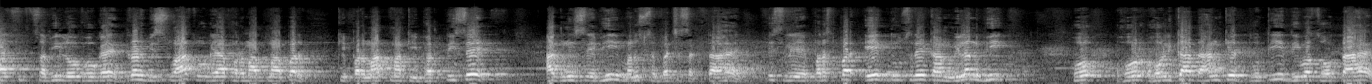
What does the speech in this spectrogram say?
आश्रित सभी लोग हो गए। दृढ़ विश्वास हो गया परमात्मा पर कि परमात्मा की भक्ति से अग्नि से भी मनुष्य बच सकता है। इसलिए परस्पर एक दूसरे का मिलन भी हो, हो होलिका दहन के द्वितीय दिवस होता है।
